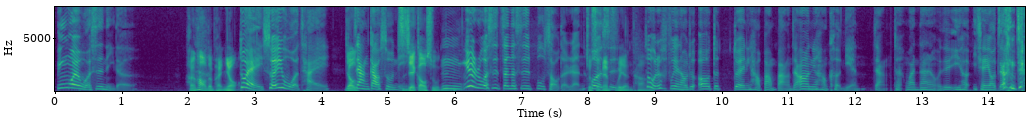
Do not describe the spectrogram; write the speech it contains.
因为我是你的很好的朋友，对，所以我才这样告诉你，直接告诉你。嗯，因为如果是真的是不熟的人，就随便敷衍他，就我就敷衍他，我就哦，对对，你好棒棒，这样哦，你好可怜，这样对，完蛋了，我就以后以前有这样讲，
